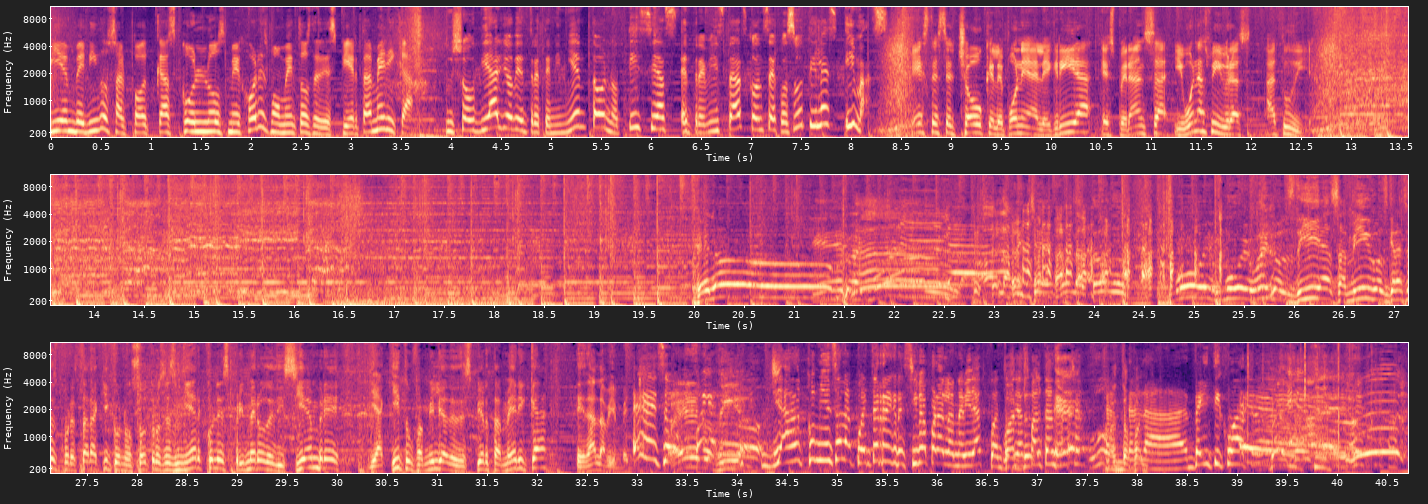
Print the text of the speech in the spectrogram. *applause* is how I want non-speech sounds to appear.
Bienvenidos al podcast con los mejores momentos de Despierta América. Tu show diario de entretenimiento, noticias, entrevistas, consejos útiles y más. Este es el show que le pone alegría, esperanza y buenas vibras a tu día. Hello. Hola, Michelle. Hola a todos. Muy, muy buenos días, amigos. Gracias por estar aquí con nosotros. Es miércoles primero de diciembre y aquí tu familia de Despierta América te da la bienvenida. Eso, Buenos oye, días. ya comienza la cuenta regresiva para la Navidad. ¿Cuántos días ¿Cuánto? faltan? ¿Eh? ¿Cuánto falta? 24.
